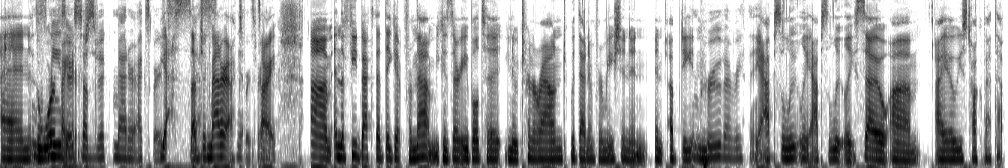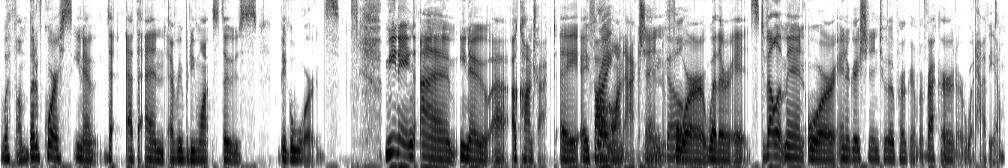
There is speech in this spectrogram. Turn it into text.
and, the SMEs are warfighters. subject matter experts. Yes, subject matter experts. right. Sorry, um, and the feedback that they get from them because they're able to you know turn around with that information and, and update and Improve everything. yeah, absolutely, absolutely. So um, I always talk about that with them. But of course, you know, the, at the end, everybody wants those big awards, meaning, um, you know, uh, a contract, a, a follow-on There action for whether it's development or integration into a program of record or what have you.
